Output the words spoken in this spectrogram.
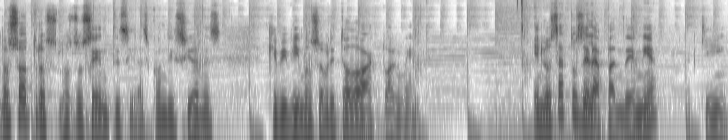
nosotros, los docentes y las condiciones que vivimos sobre todo actualmente. En los datos de la pandemia, aquí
